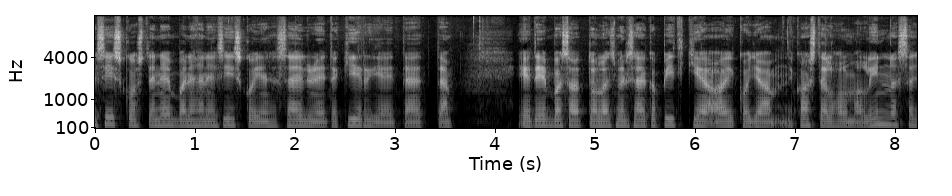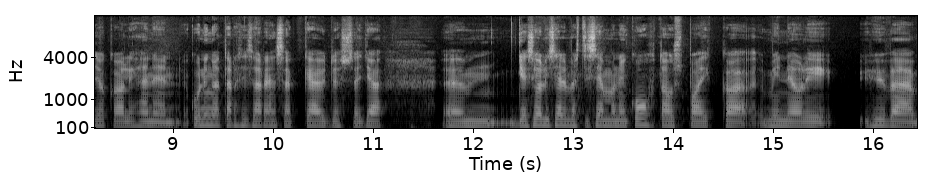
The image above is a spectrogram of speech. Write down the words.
siskosten Ebban ja hänen siskojensa säilyneitä kirjeitä, että – et Ebba saattoi olla esimerkiksi aika pitkiä aikoja Kastelholman linnassa, joka oli hänen kuningatarsisarensa käytössä ja, ja se oli selvästi semmoinen kohtauspaikka, minne oli hyvä,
